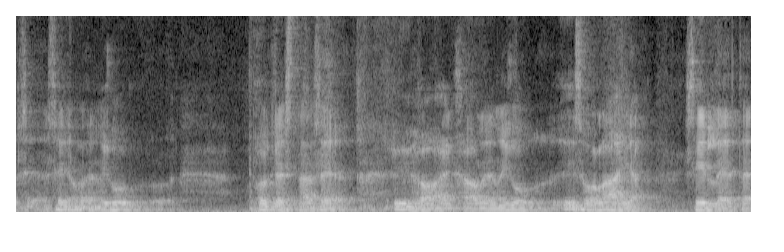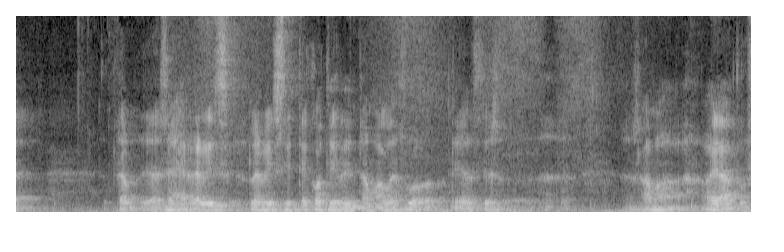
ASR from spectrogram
se, se oli niin kuin, oikeastaan se YH-aika oli niin kuin iso lahja sille, että ja sehän levisi, levisi sitten kotirintamalle. Tietysti sama ajatus,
